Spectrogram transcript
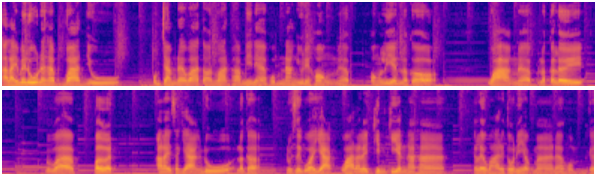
อะไรไม่รู้นะครับ วาดอยู่ ผมจำได้ว่าตอนวาดภาพนี้เนี่ย ผมนั่งอยู่ในห้องนะครับ ห้องเรียนแล้วก็ว่างนะครับ แล้วก็เลยแบบว่าเปิดอะไรสักอย่างดู แล้วก็รู้สึกว่าอยากวาดอะไรเกียนๆฮาๆก็เลยวาดในตัวนี้ออกมานะผมก็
